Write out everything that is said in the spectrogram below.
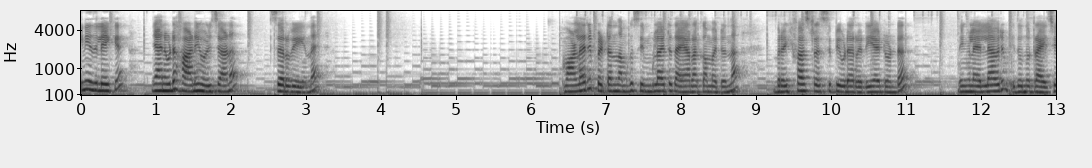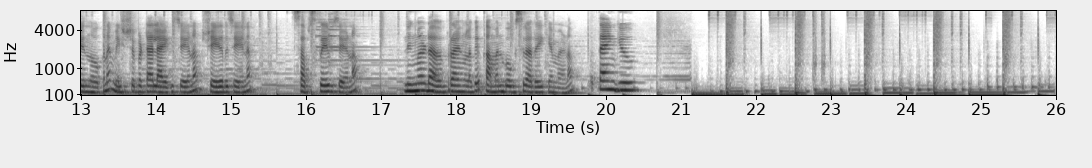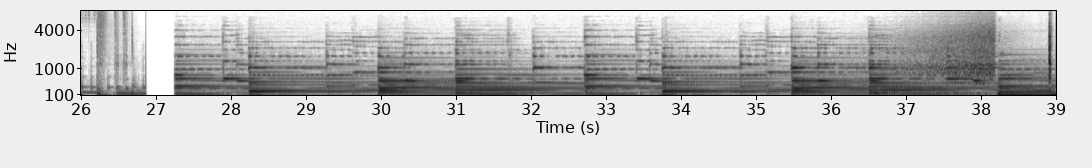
ഇനി ഇതിലേക്ക് ഞാനിവിടെ ഹണി ഒഴിച്ചാണ് സെർവ് ചെയ്യുന്നത് വളരെ പെട്ടെന്ന് നമുക്ക് സിമ്പിളായിട്ട് തയ്യാറാക്കാൻ പറ്റുന്ന ബ്രേക്ക്ഫാസ്റ്റ് റെസിപ്പി ഇവിടെ റെഡി ആയിട്ടുണ്ട്. നിങ്ങളെല്ലാവരും ഇതൊന്ന് ട്രൈ ചെയ്ത് നോക്കണം. ഇഷ്ടപ്പെട്ടാൽ ലൈക്ക് ചെയ്യണം ഷെയർ ചെയ്യണം സബ്സ്ക്രൈബ് ചെയ്യണം. നിങ്ങളുടെ അഭിപ്രായങ്ങളൊക്കെ കമന്റ് ബോക്സിൽ അറിയിക്കാൻ വേണം. താങ്ക്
